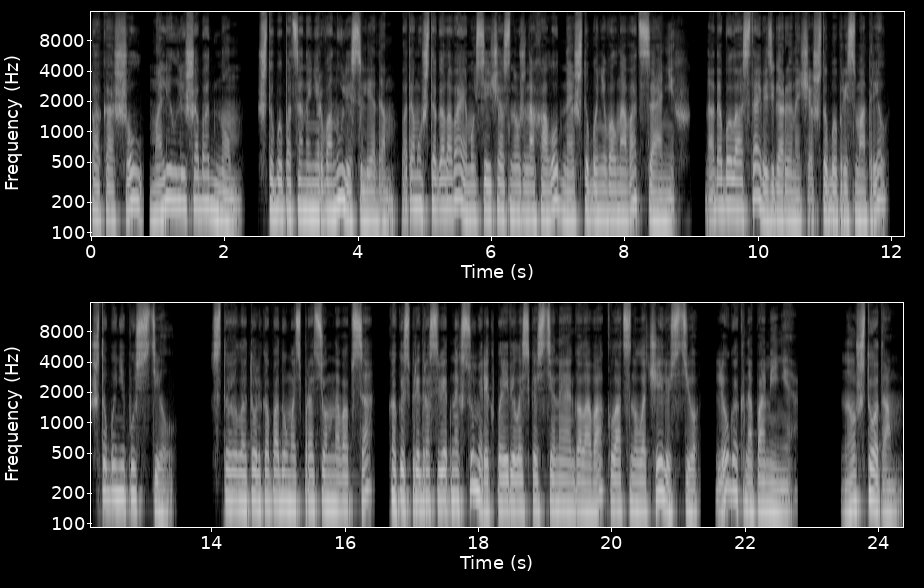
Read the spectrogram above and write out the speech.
Пока шел, молил лишь об одном — чтобы пацаны не рванули следом, потому что голова ему сейчас нужна холодная, чтобы не волноваться о них. Надо было оставить Горыныча, чтобы присмотрел, чтобы не пустил. Стоило только подумать про темного пса, как из предрассветных сумерек появилась костяная голова, клацнула челюстью, легок на помине. «Ну что там?»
